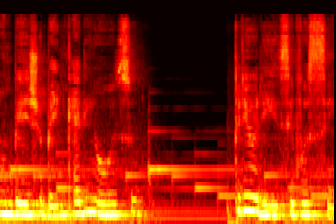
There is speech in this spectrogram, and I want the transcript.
Um beijo bem carinhoso. Priorize você.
